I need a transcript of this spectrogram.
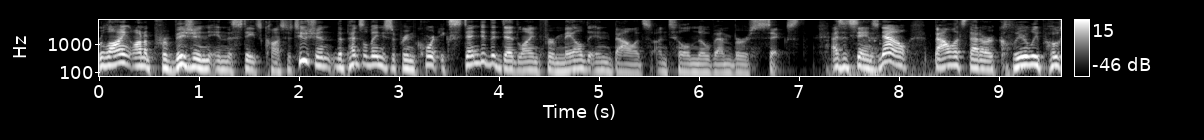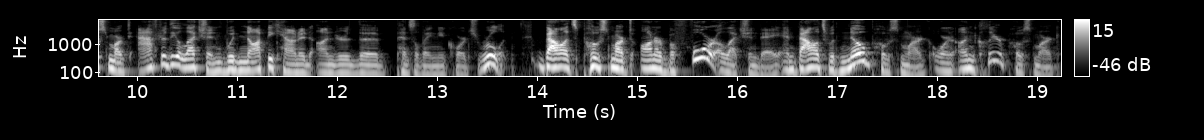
Relying on a provision in the state's constitution, the Pennsylvania Supreme Court extended the deadline for mailed in ballots until November 6th. As it stands now, ballots that are clearly postmarked after the election would not be counted under the Pennsylvania court's ruling. Ballots postmarked on or before Election Day and ballots with no postmark or an unclear postmark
